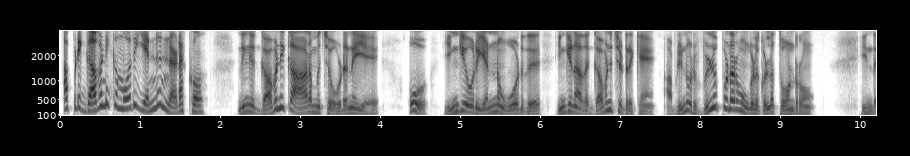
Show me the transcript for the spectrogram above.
அப்படி கவனிக்கும் போது என்ன நடக்கும்? நீங்க கவனிக்க ஆரம்பிச்ச உடனேயே ஓ இங்கே ஒரு எண்ணம் ஓடுது இங்க நான் அதை கவனிச்சிட்டு இருக்கேன் அப்படின்னு ஒரு விழிப்புணர்வு உங்களுக்குள்ள தோன்றும். இந்த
